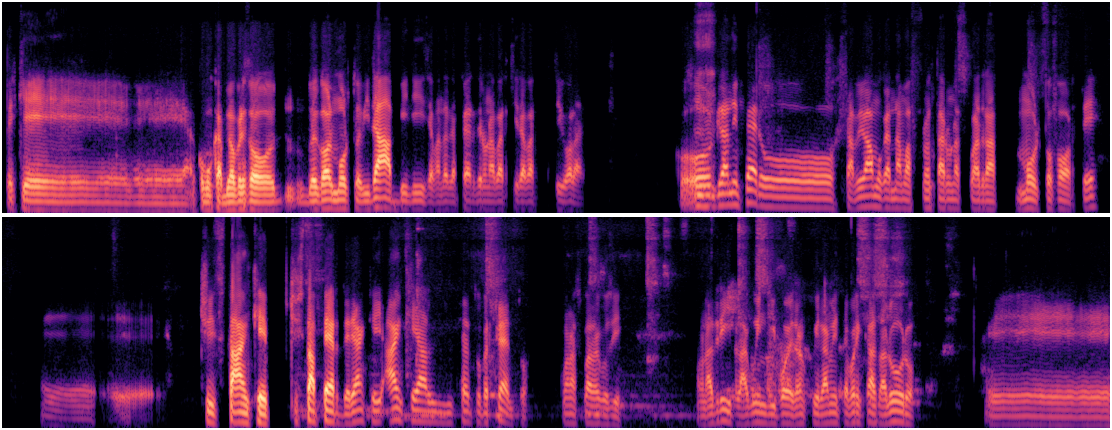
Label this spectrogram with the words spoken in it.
perché eh, comunque abbiamo preso due gol molto evitabili siamo andati a perdere una partita particolare con mm-hmm. il Grande Impero sapevamo che andavamo a affrontare una squadra molto forte ci sta anche ci sta a perdere anche, anche al 100% con una squadra così una tripla, quindi poi tranquillamente poi in casa loro. E...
